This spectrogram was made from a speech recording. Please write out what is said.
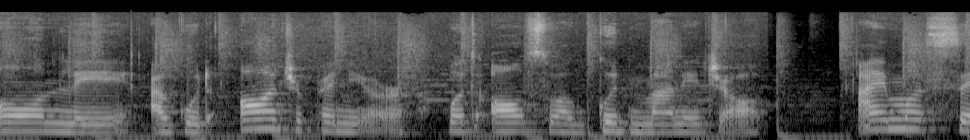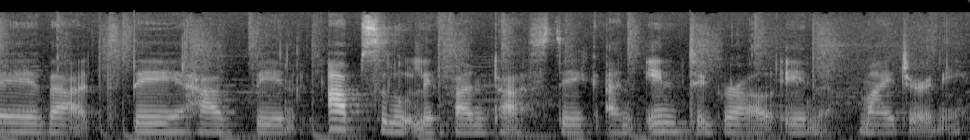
only a good entrepreneur, but also a good manager. I must say that they have been absolutely fantastic and integral in my journey.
